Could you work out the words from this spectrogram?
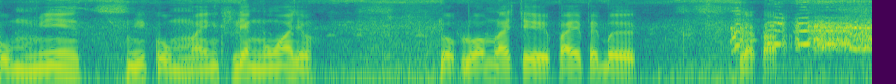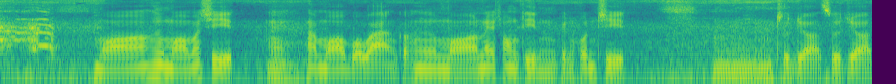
กลุ่มมีมีกลุ่มไว้เลี้ยงงัวอยู่รวบรวมรายจื่อไปไปเบิก แล้วก็ หมอคือหมอมาฉีดเออถ้าหมอบอกว่างก็คือหมอในท้องถิ่นเป็นคนฉีดอืมสุดยอดสุดยอด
